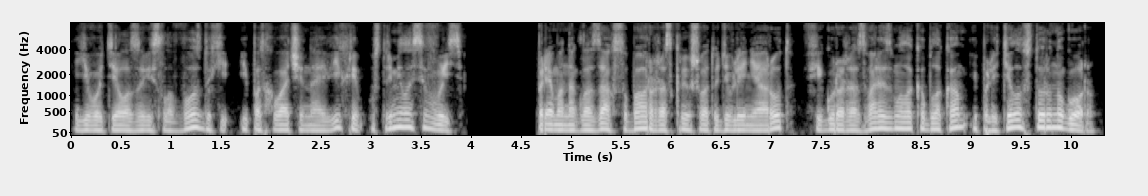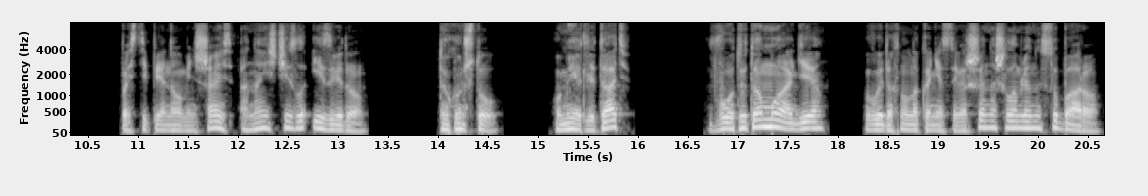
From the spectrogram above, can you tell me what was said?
Его тело зависло в воздухе и, подхваченное вихрем, устремилось ввысь. Прямо на глазах Субару, раскрывшего от удивления рот, фигура взмыла к облакам и полетела в сторону гор. Постепенно уменьшаясь, она исчезла из виду. «Так он что, умеет летать?» «Вот это магия!» Выдохнул наконец совершенно ошеломленный Субару.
